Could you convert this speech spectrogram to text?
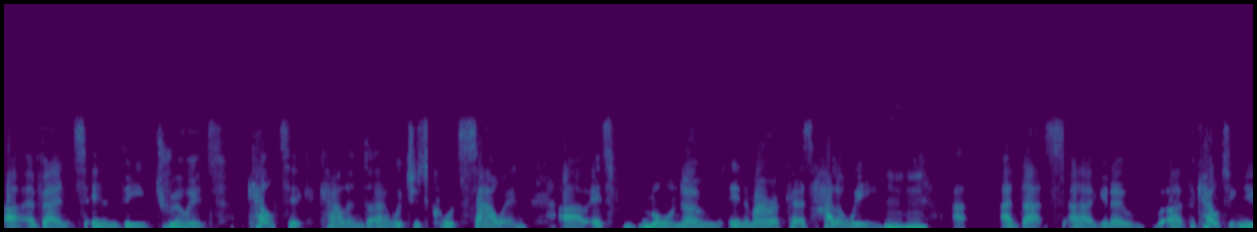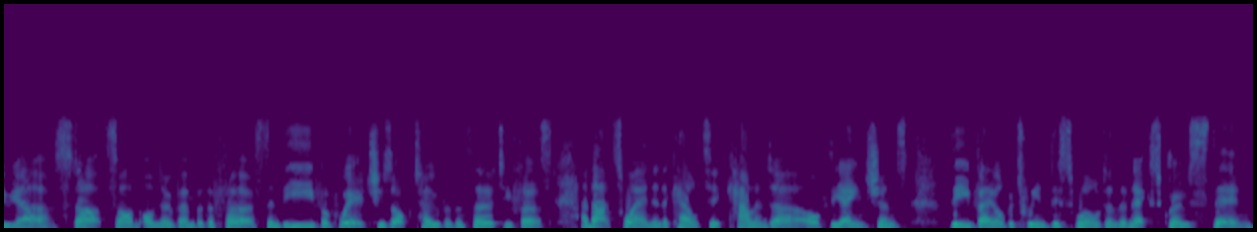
uh, event in the Druid Celtic calendar, which is called Samhain. Uh, it's more known in America as Halloween. Mm-hmm and that's uh, you know uh, the Celtic New Year starts on on November the first, and the eve of which is October the thirty first, and that's when in the Celtic calendar of the ancients, the veil between this world and the next grows thin,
